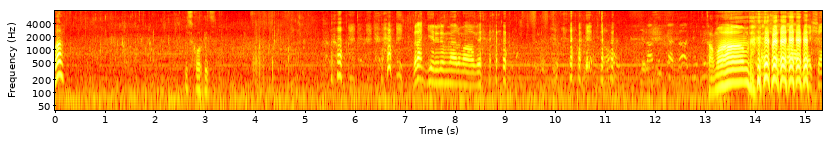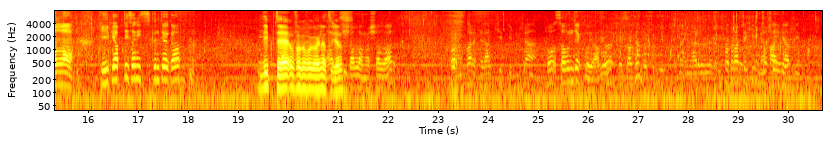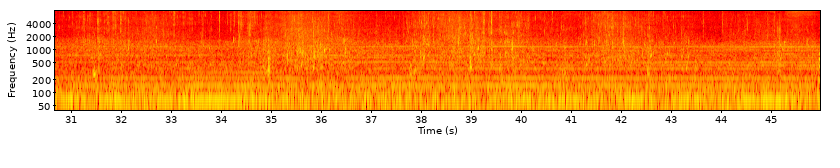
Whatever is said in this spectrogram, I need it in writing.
Lan. İskorpit. Bırak gerilim verme abi. Tamam. maşallah maşallah. Keyif yaptıysan hiç sıkıntı yok abi. Dipte ufak ufak oynatacağız. Maşallah maşallah abi. Çok var ya felaket girmiş ha. O salınacak bu ya. Bu Ses alacağım da şimdi ben yarın bir fotoğraf çekeyim ya. Şey Fatih yazayım.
